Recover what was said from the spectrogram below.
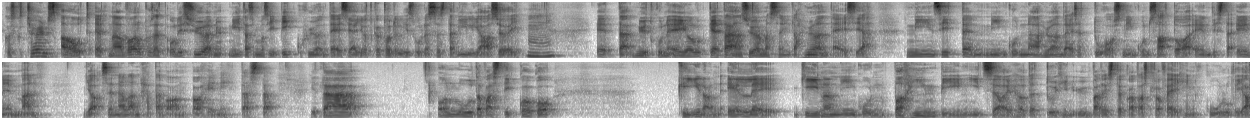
Koska turns out, että nämä varpuset oli syönyt niitä semmoisia pikkuhyönteisiä, jotka todellisuudessa sitä viljaa söi. Mm. Että nyt kun ei ollut ketään syömässä niitä hyönteisiä, niin sitten niin kun nämä hyönteiset tuhos niin kun satoa entistä enemmän. Ja se nälänhätä vaan paheni tästä. Ja tämä on luultavasti koko Kiinan, ellei Kiinan niin kuin pahimpiin itse aiheutettuihin ympäristökatastrofeihin kuuluvia,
